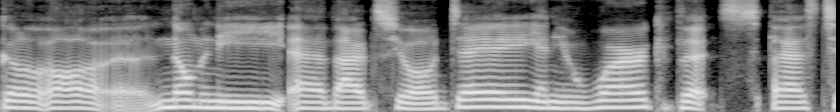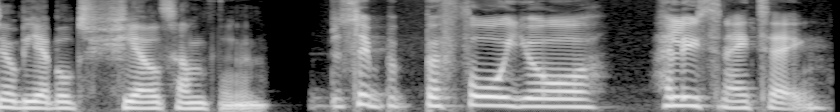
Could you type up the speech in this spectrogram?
go uh, normally about your day and your work, but uh, still be able to feel something. So b- before you're hallucinating.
